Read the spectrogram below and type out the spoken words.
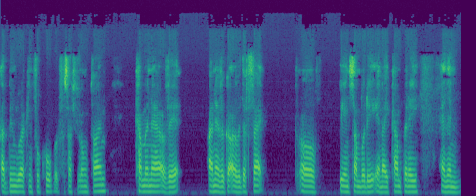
I'd been working for corporate for such a long time. Coming out of it, I never got over the fact of being somebody in a company and then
